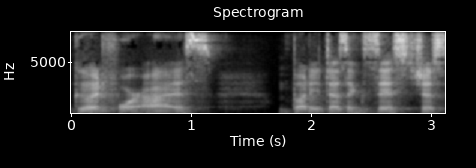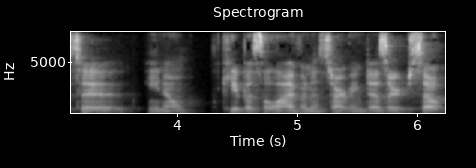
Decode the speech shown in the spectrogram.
good for us but it does exist just to, you know, keep us alive in a starving desert. So,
